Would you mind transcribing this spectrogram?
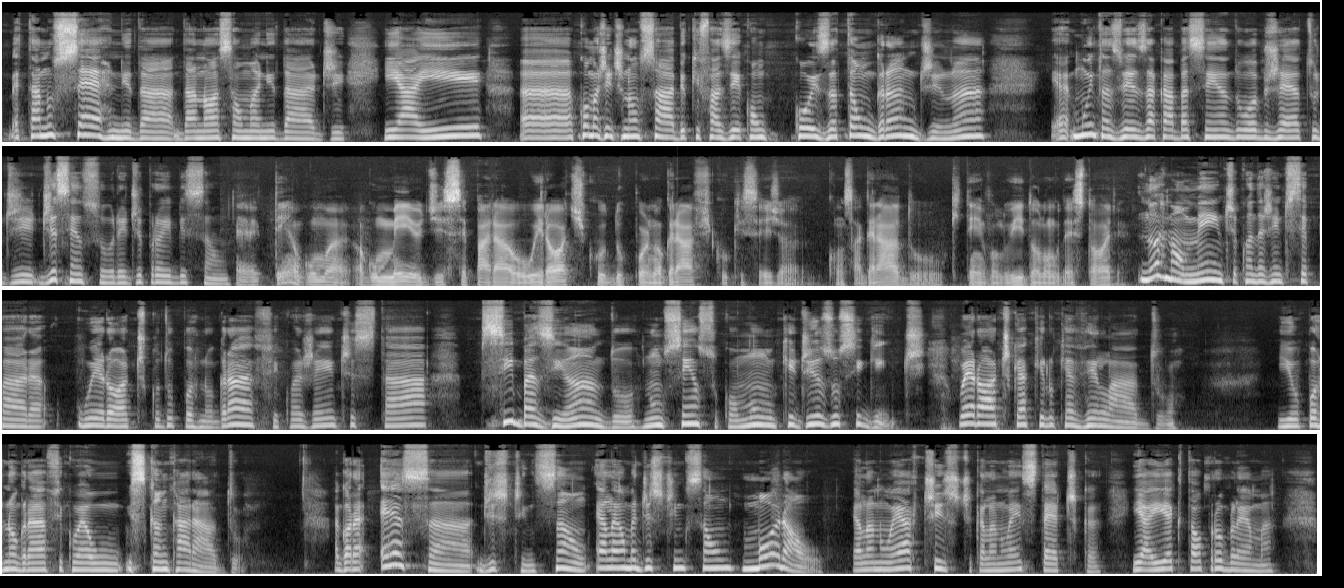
está uh, no cerne da, da nossa humanidade. E aí, uh, como a gente não sabe o que fazer com coisa tão grande, né? É, muitas vezes acaba sendo objeto de, de censura e de proibição. É, tem alguma, algum meio de separar o erótico do pornográfico que seja consagrado ou que tenha evoluído ao longo da história? Normalmente, quando a gente separa o erótico do pornográfico, a gente está se baseando num senso comum que diz o seguinte: o erótico é aquilo que é velado e o pornográfico é o escancarado. Agora, essa distinção, ela é uma distinção moral. Ela não é artística, ela não é estética. E aí é que está o problema.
